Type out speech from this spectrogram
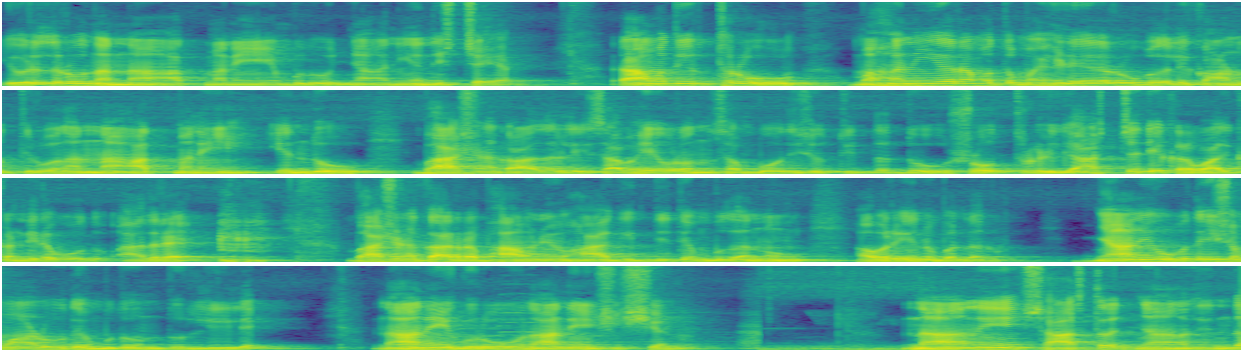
ಇವರೆಲ್ಲರೂ ನನ್ನ ಆತ್ಮನೇ ಎಂಬುದು ಜ್ಞಾನಿಯ ನಿಶ್ಚಯ. ರಾಮತೀರ್ಥರು ಮಹನೀಯರ ಮತ್ತು ಮಹಿಳೆಯರ ರೂಪದಲ್ಲಿ ಕಾಣುತ್ತಿರುವ ನನ್ನ ಆತ್ಮನೇ ಎಂದು ಭಾಷಣ ಕಾಲದಲ್ಲಿ ಸಭೆಯವರನ್ನು ಸಂಬೋಧಿಸುತ್ತಿದ್ದದ್ದು ಶ್ರೋತೃಗಳಿಗೆ ಆಶ್ಚರ್ಯಕರವಾಗಿ ಕಂಡಿರಬಹುದು. ಆದರೆ ಭಾಷಣಕಾರರ ಭಾವನೆಯು ಹಾಗಿದ್ದಿತೆಂಬುದನ್ನು ಅವರೇನು ಬಲ್ಲರು? ಜ್ಞಾನಿ ಉಪದೇಶ ಮಾಡುವುದೆಂಬುದೊಂದು ಲೀಲೆ. ನಾನೇ ಗುರುವು, ನಾನೇ ಶಿಷ್ಯನು. ನಾನೇ ಶಾಸ್ತ್ರಜ್ಞಾನದಿಂದ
